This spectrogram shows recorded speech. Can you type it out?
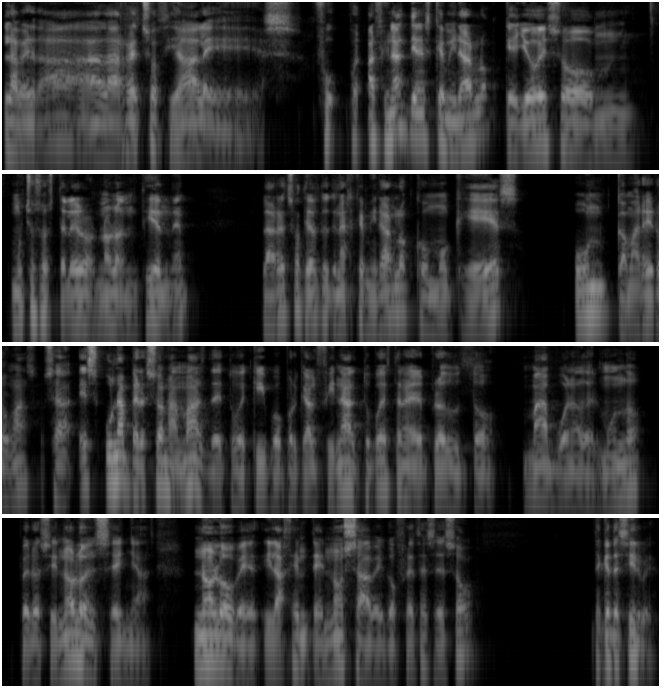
La verdad, la red social es... fu- pues, Al final tienes que mirarlo, que yo eso mm, muchos hosteleros no lo entienden. La red social tú tienes que mirarlo como que es un camarero más. O sea, es una persona más de tu equipo, porque al final tú puedes tener el producto más bueno del mundo, pero si no lo enseñas, no lo ves y la gente no sabe que ofreces eso, ¿de qué te sirve?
